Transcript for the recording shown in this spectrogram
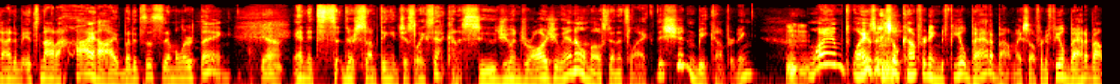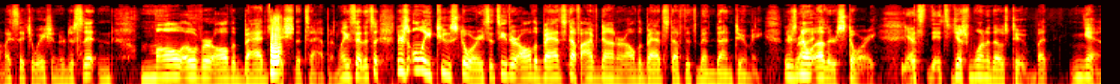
kind of it's not a high high but it's a similar thing. Yeah. And it's there's something it just like I said it kind of soothes you and draws you in almost and it's like this shouldn't be comforting Mm-mm. why am why is it so comforting to feel bad about myself or to feel bad about my situation or to sit and mull over all the bad shit that's happened? Like i said it's a, there's only two stories. It's either all the bad stuff i've done or all the bad stuff that's been done to me. There's no other story. Yeah. It's it's just one of those two. But yeah.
